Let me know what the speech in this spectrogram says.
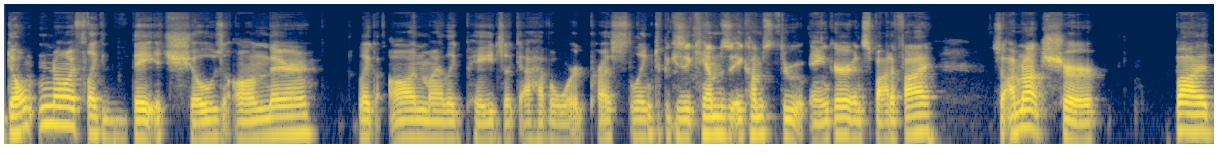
don't know if like they it shows on there like on my like page like I have a WordPress linked because it comes it comes through Anchor and Spotify. So I'm not sure, but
